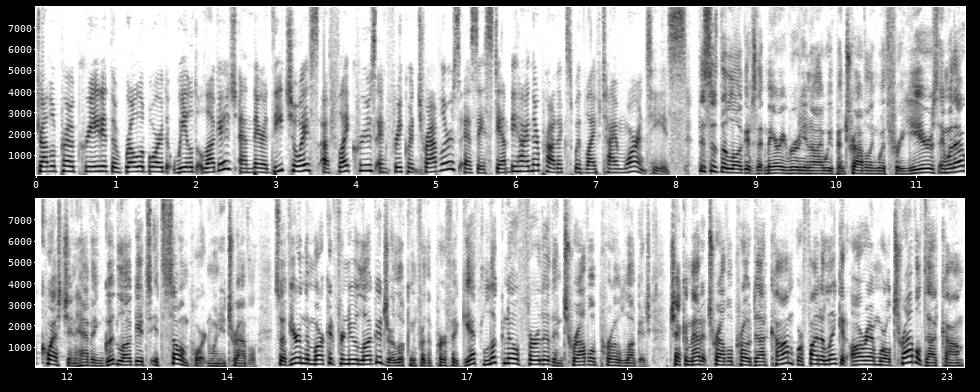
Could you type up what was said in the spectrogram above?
Travel Pro created the rollaboard wheeled luggage, and they're the choice of flight crews and frequent travelers as they stand behind their products with lifetime warranties. This is the luggage that Mary, Rudy, and I we've been traveling with for years, and without question, having good luggage it's so important when you travel. So if you're in the market for new luggage or looking for the perfect gift, look no further than Travel Pro Luggage. Check them out at travelpro.com or find a link at rmworldtravel.com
